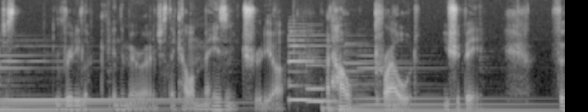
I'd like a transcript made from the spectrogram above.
just really look in the mirror and just think how amazing you truly are and how proud you should be for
